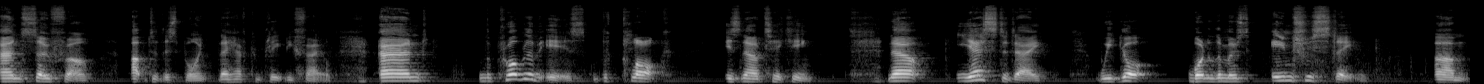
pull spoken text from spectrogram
And so far, up to this point, they have completely failed. And the problem is the clock is now ticking. Now, yesterday, we got one of the most interesting um,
